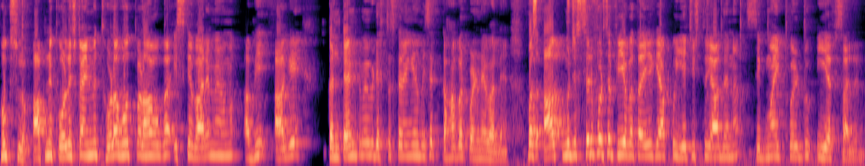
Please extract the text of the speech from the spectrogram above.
हुक्स लो आपने कॉलेज टाइम में थोड़ा बहुत पढ़ा होगा, इसके बारे में हम अभी आगे कंटेंट में भी डिस्कस करेंगे, हम इसे कहाँ पर पढ़ने वाले हैं। बस आप मुझे सिर्फ़ और सिर्फ़ ये बताइए कि आपको ये चीज़ तो याद है ना sigma equal to E epsilon.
